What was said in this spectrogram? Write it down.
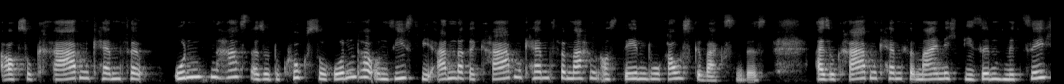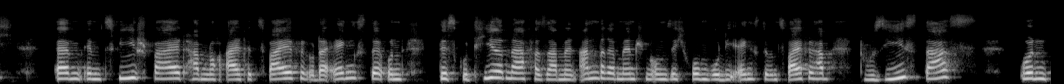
auch so Grabenkämpfe unten hast. Also du guckst so runter und siehst, wie andere Grabenkämpfe machen, aus denen du rausgewachsen bist. Also Grabenkämpfe meine ich, die sind mit sich ähm, im Zwiespalt, haben noch alte Zweifel oder Ängste und diskutieren da, versammeln andere Menschen um sich rum, wo die Ängste und Zweifel haben. Du siehst das und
